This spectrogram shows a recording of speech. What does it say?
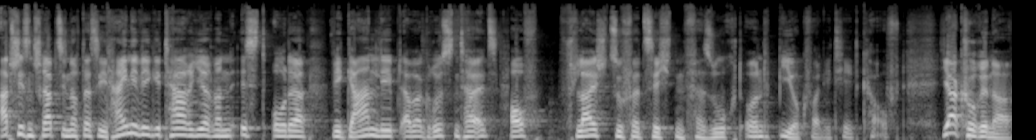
Abschließend schreibt sie noch, dass sie keine Vegetarierin ist oder vegan lebt, aber größtenteils auf Fleisch zu verzichten versucht und Bioqualität kauft. Ja, Corinna,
